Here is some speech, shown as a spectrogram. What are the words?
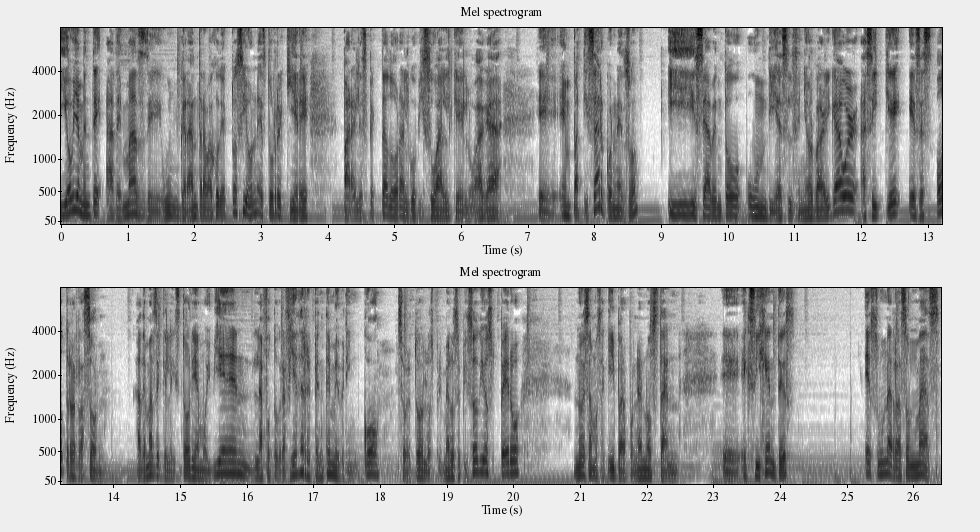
Y obviamente, además de un gran trabajo de actuación, esto requiere para el espectador algo visual que lo haga eh, empatizar con eso. Y se aventó un 10 el señor Barry Gower, así que esa es otra razón. Además de que la historia muy bien, la fotografía de repente me brincó, sobre todo en los primeros episodios, pero no estamos aquí para ponernos tan eh, exigentes. Es una razón más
